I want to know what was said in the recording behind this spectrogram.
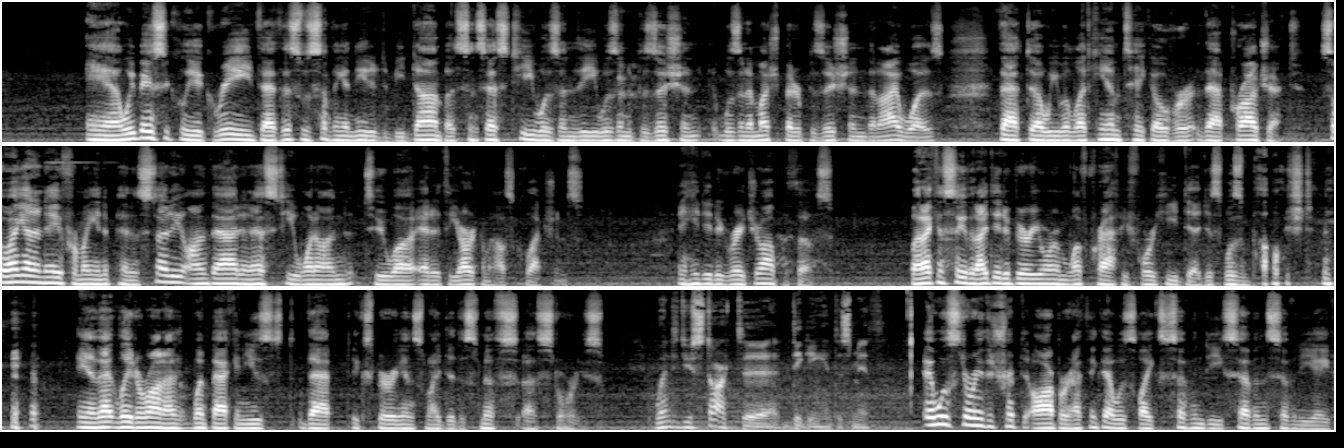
And we basically agreed that this was something that needed to be done, but since ST was in the was in a position was in a much better position than I was, that uh, we would let him take over that project. So I got an A for my independent study on that, and ST went on to uh, edit the Arkham House collections. And he did a great job with those. But I can say that I did a variorum Lovecraft before he did, just wasn't published. And that later on, I went back and used that experience when I did the Smith's uh, stories. When did you start uh, digging into Smith? It was during the trip to Auburn. I think that was like 77, 78.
